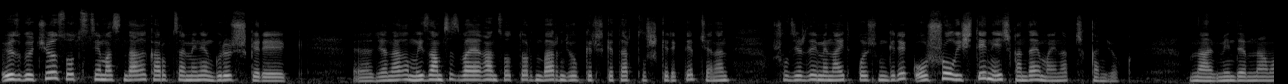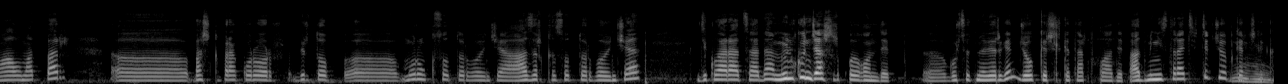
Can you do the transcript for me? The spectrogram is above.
өзгөчө сот системасындагы коррупция менен күрөшүш керек. Э, жанагы мыйзамсыз байыган соттордун баарын жоопкерчиликке тартылыш керек депчи анан ушул жерде мен айтып коюшум керек. Ошол иштен эч кандай майнап чыккан жок. Мына менде мына маалымат бар. Э, башкы прокурор бир топ э, мурунку соттор боюнча азыркы соттор боюнча декларацияда мүлкүн жашырып койгон деп. э, көрсөтмө берген жоопкерчиликке тарткыла деп. Административдик жоопкерчилик.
